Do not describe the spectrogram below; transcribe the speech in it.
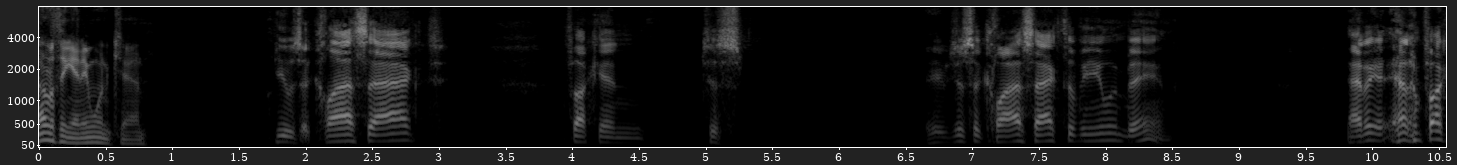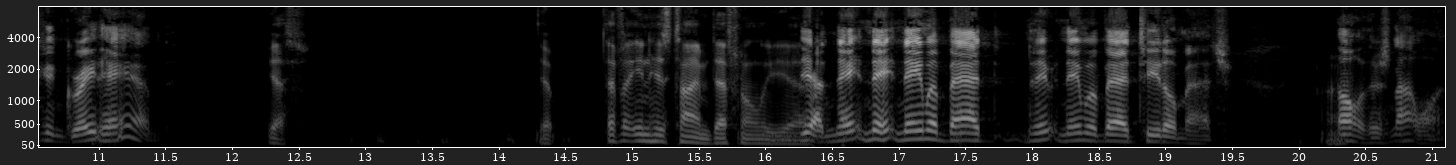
don't think anyone can. He was a class act. Fucking just he was just a class act of a human being. And a, and a fucking great hand. Yes. Definitely in his time, definitely. Uh, Yeah, na- na- name a bad name, name a bad Tito match. Oh, there's not one.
